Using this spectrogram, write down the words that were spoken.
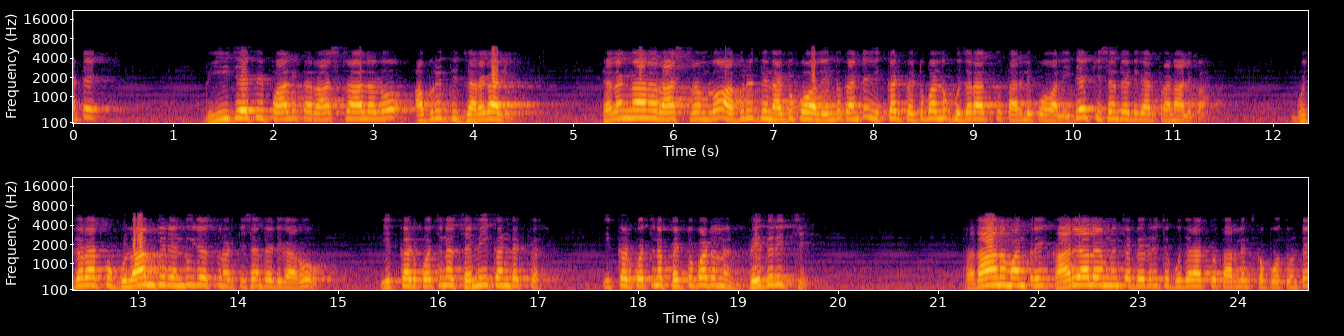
అంటే బీజేపీ పాలిత రాష్ట్రాలలో అభివృద్ధి జరగాలి. తెలంగాణ రాష్ట్రంలో అభివృద్ధిని అడ్డుకోవాలి ఎందుకంటే ఇక్కడ పెట్టుబడులు గుజరాత్కు తరలిపోవాలి. ఇదే కిషన్ రెడ్డి గారి ప్రణాళిక. గుజరాత్కు గులాంగిరి ఎందుకు చేస్తున్నాడు కిషన్ రెడ్డి గారు? ఇక్కడికి వచ్చిన సెమీ కండక్టర్ ఇక్కడికి వచ్చిన పెట్టుబడులను బెదిరించి ప్రధానమంత్రి కార్యాలయం నుంచే బెదిరించి గుజరాత్కు తరలించకపోతుంటే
